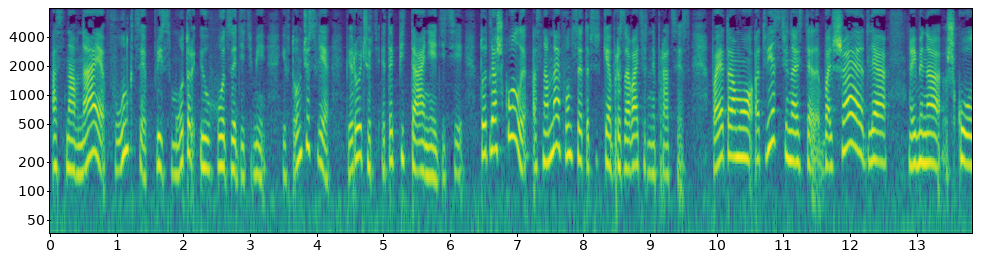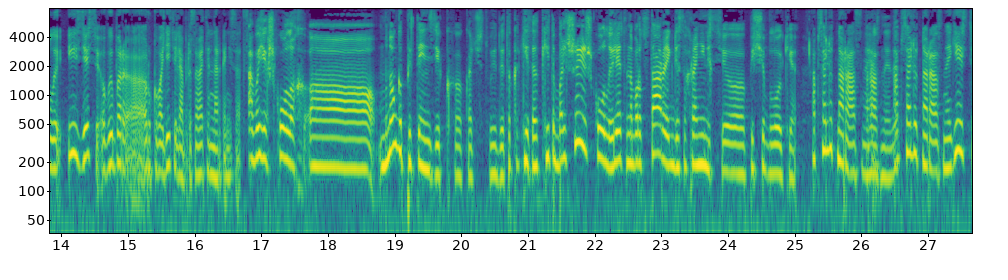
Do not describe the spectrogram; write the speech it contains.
основная функция – присмотр и уход за детьми. И в том числе, в первую очередь, это питание детей. То для школы основная функция – это все-таки образовательный процесс. Поэтому ответственность большая для именно школы. И здесь выбор э, руководителя образовательной организации. А в этих школах э, много претензий к качеству еды? Это какие-то какие большие школы или это, наоборот, старые, где сохранились э, пищеблоки? Абсолютно разные. Разные, да? Абсолютно разные. Есть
